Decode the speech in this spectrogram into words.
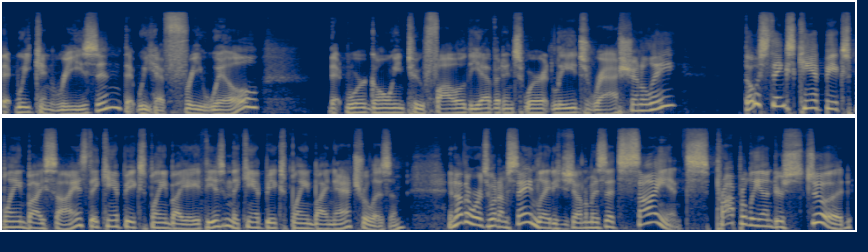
that we can reason, that we have free will, that we're going to follow the evidence where it leads rationally. Those things can't be explained by science. They can't be explained by atheism. They can't be explained by naturalism. In other words, what I'm saying, ladies and gentlemen, is that science, properly understood,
